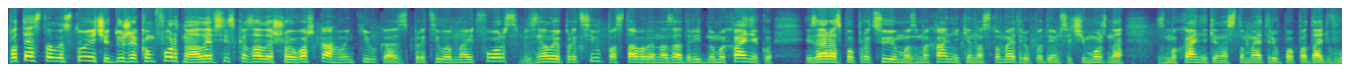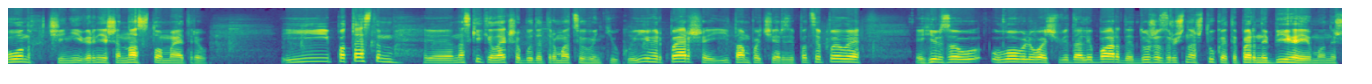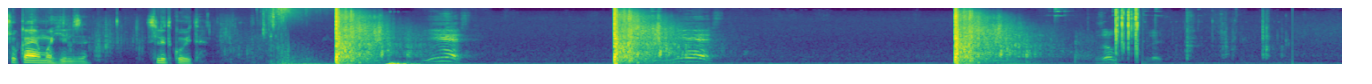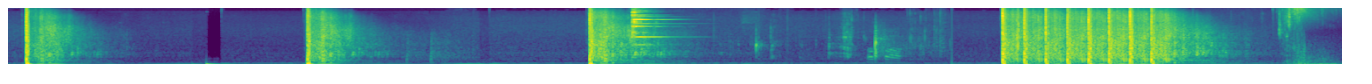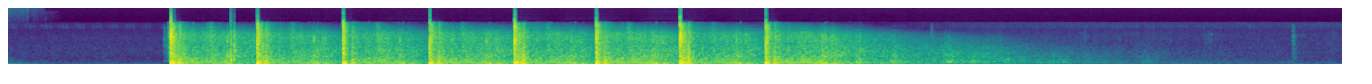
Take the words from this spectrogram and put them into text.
Потестили стоячи дуже комфортно, але всі сказали, що важка гвинтівка з прицілом Night Force. Зняли приціл, поставили назад рідну механіку. І зараз попрацюємо з механіки на 100 метрів. Подивимося, чи можна з механіки на 100 метрів попадати в гонг, чи ні, вірніше на 100 метрів. І потестимо, е, наскільки легше буде тримати цю гвинтівку. Ігор перший і там по черзі. Поцепили гільзоуловлювач від Алібарди. Дуже зручна штука. Тепер не бігаємо, не шукаємо гільзи. Слідкуйте. Есть! Есть!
